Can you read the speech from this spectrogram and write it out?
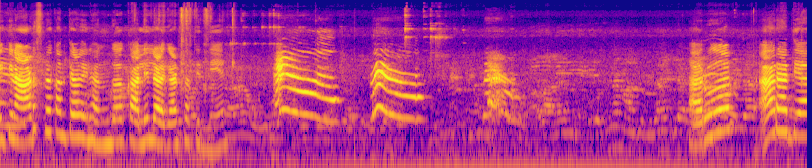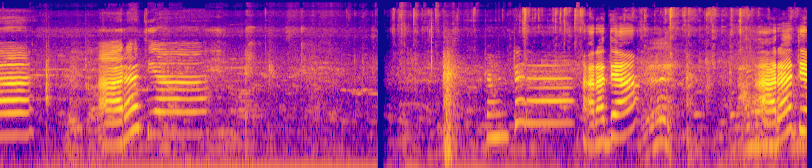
ಈಗಿನ ಆಡಿಸ್ಬೇಕಂತೇಳಿ ಹಂಗ ಕಾಲಿಲ್ಲಿ ಅಳಗಾಡ್ಸತ್ತಿದ್ನಿ ಆರು ಆರಾಧ್ಯ ಆರಾಧ್ಯ ಟನ್ ಟಡ. ಆರಾಧ್ಯ ಆರಾಧ್ಯ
